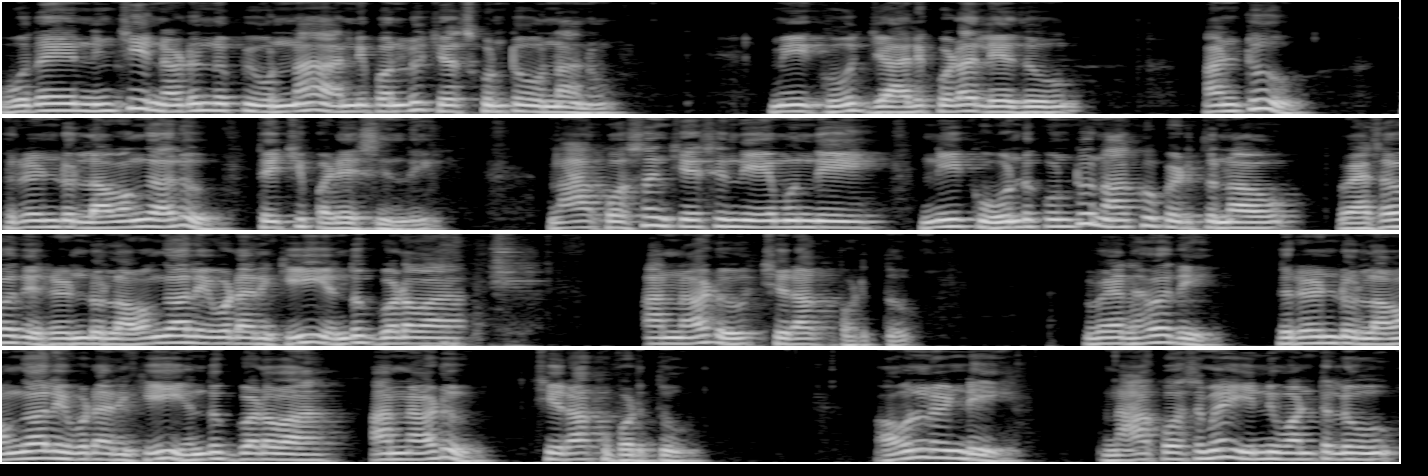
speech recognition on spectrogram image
ఉదయం నుంచి నడునొప్పి ఉన్నా అన్ని పనులు చేసుకుంటూ ఉన్నాను. మీకు జాలి కూడా లేదు. అంటూ రెండు లవంగాలు తెచ్చి పడేసింది. నా కోసం చేసింది ఏముంది? నీకు వండుకుంటూ నాకు పెడుతున్నావు. వేసవది రెండు లవంగాలు ఇవ్వడానికి ఎందుకు గొడవ? అన్నాడు చిరాకు పడుతూ. వెధవది రెండు లవంగాలు ఇవ్వడానికి ఎందుకు గొడవ? అన్నాడు చిరాకు పడుతూ. అవునులేండి నా కోసమే ఇన్ని వంటలు.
